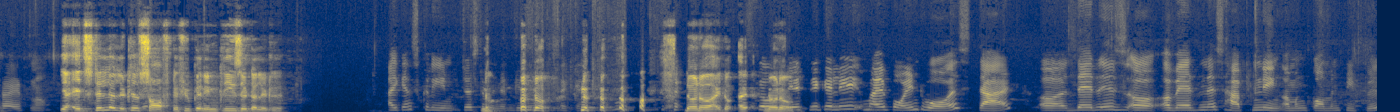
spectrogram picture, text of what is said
right now. Yeah, it's still a little Is it? soft. If you can increase it a little. I can scream. Just a No, minute. Give me no, a second. no, no. I don't. I, so no, no. basically my point was that uh, there is uh, awareness happening among common people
